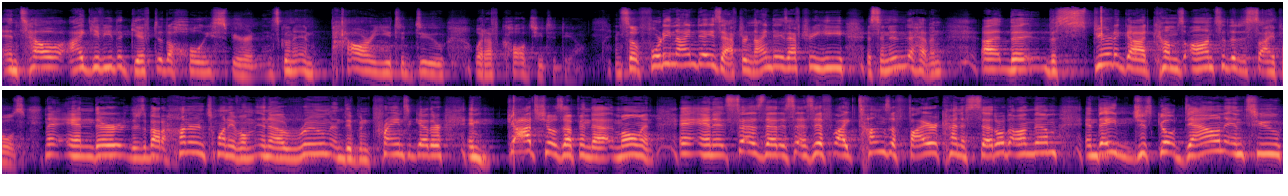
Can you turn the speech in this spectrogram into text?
until I give you the gift of the Holy Spirit. It's going to empower you to do what I've called you to do. And so, 49 days after, nine days after he ascended into heaven, uh, the, the Spirit of God comes onto the disciples. And there's about 120 of them in a room, and they've been praying together. And God shows up in that moment. And, and it says that it's as if like tongues of fire kind of settled on them, and they just go down into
